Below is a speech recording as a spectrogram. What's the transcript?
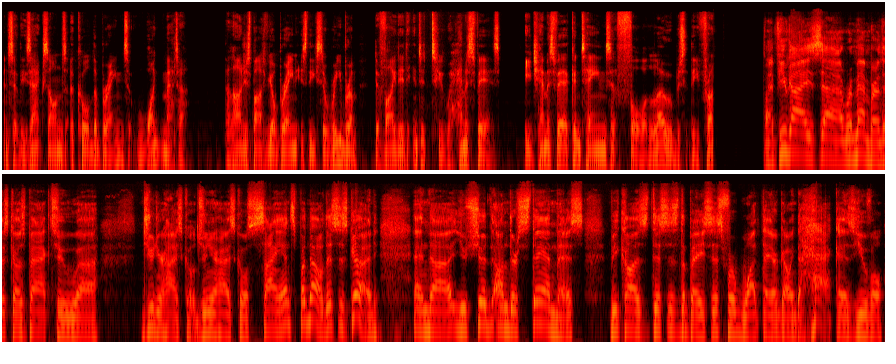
and so these axons are called the brain's white matter. The largest part of your brain is the cerebrum, divided into two hemispheres. Each hemisphere contains four lobes. The front. If you guys uh, remember, this goes back to uh, junior high school, junior high school science. But no, this is good. And uh, you should understand this because this is the basis for what they are going to hack, as Yuval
